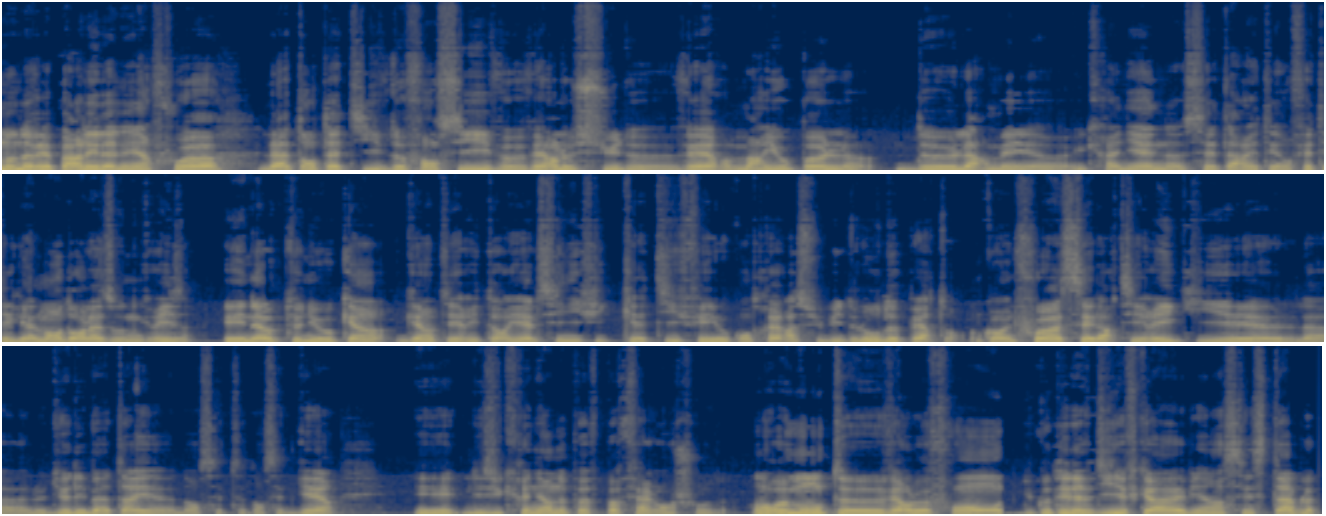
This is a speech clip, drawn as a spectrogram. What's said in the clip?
On en avait parlé la dernière fois, la tentative d'offensive vers le sud, vers Mariupol de l'armée euh, ukrainienne s'est arrêtée en fait également dans la zone grise et n'a obtenu aucun gain territorial significatif et au contraire a subi de lourdes pertes. Encore une fois, c'est l'artillerie qui est euh, le dieu des batailles dans cette, dans cette guerre et les Ukrainiens ne peuvent pas faire grand-chose. On remonte euh, vers le front. Du côté d'Avdiivka, eh bien, c'est stable.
